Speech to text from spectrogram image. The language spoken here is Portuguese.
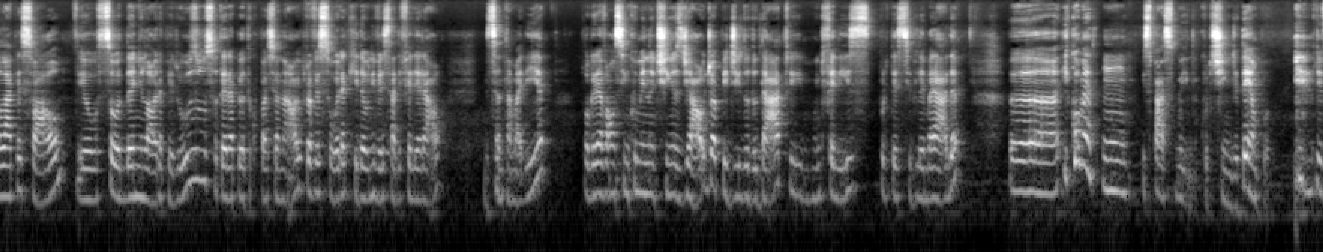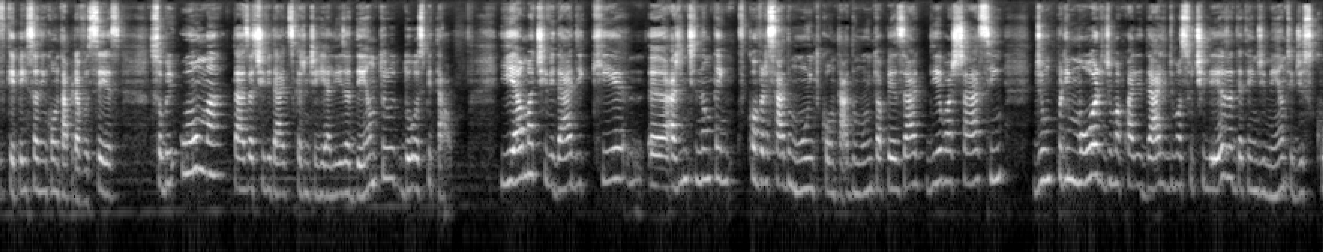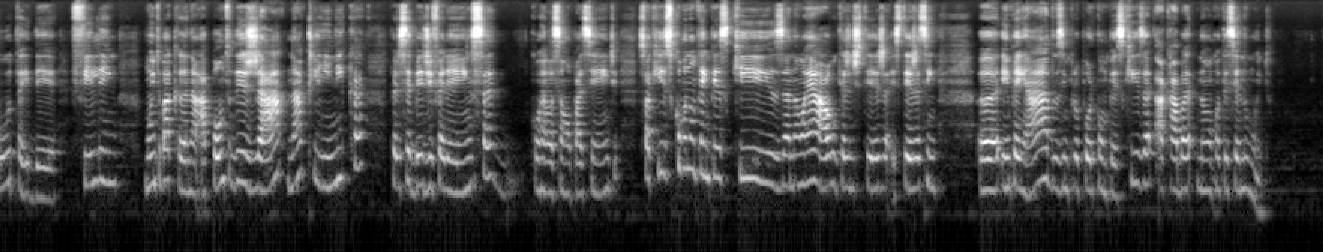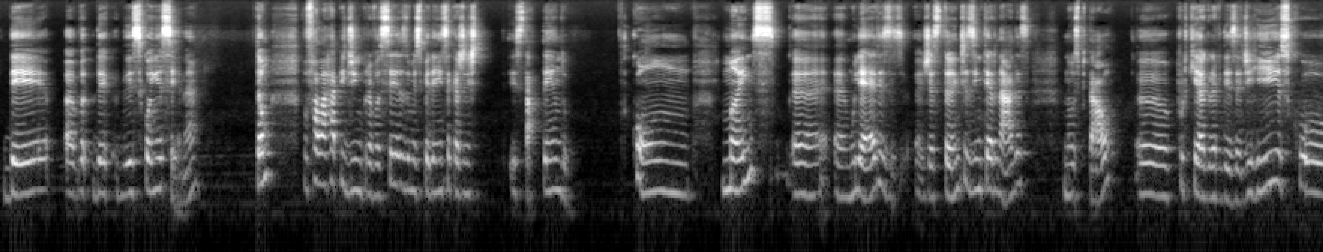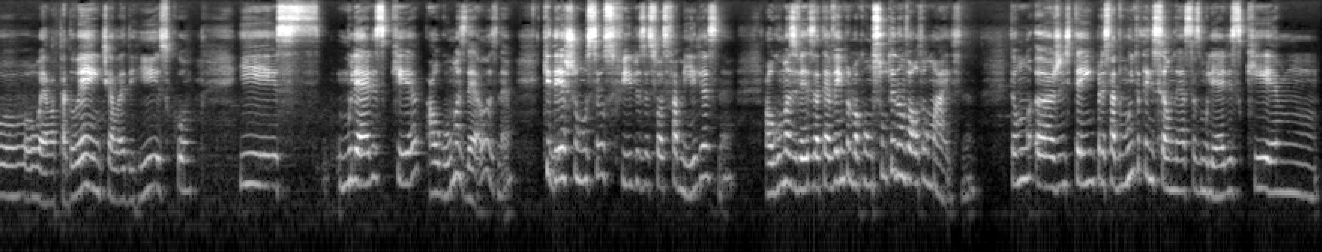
Olá pessoal, eu sou Dani Laura Peruso, sou terapeuta ocupacional e professora aqui da Universidade Federal de Santa Maria. Vou gravar uns cinco minutinhos de áudio a pedido do Dato e muito feliz por ter sido lembrada. Uh, e como é um espaço curtinho de tempo, eu fiquei pensando em contar para vocês sobre uma das atividades que a gente realiza dentro do hospital. E é uma atividade que uh, a gente não tem conversado muito, contado muito, apesar de eu achar assim de um primor, de uma qualidade, de uma sutileza de atendimento e de escuta e de feeling muito bacana, a ponto de já na clínica perceber diferença com relação ao paciente. Só que isso, como não tem pesquisa, não é algo que a gente esteja, esteja assim uh, empenhados em propor com pesquisa, acaba não acontecendo muito de, uh, de, de se conhecer, né? Então, vou falar rapidinho para vocês de uma experiência que a gente está tendo com mães, uh, uh, mulheres gestantes internadas no hospital uh, porque a gravidez é de risco, ou ela tá doente, ela é de risco. E mulheres que, algumas delas, né, que deixam os seus filhos, as suas famílias, né, algumas vezes até vêm para uma consulta e não voltam mais, né. Então, a gente tem prestado muita atenção nessas mulheres que, hum,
